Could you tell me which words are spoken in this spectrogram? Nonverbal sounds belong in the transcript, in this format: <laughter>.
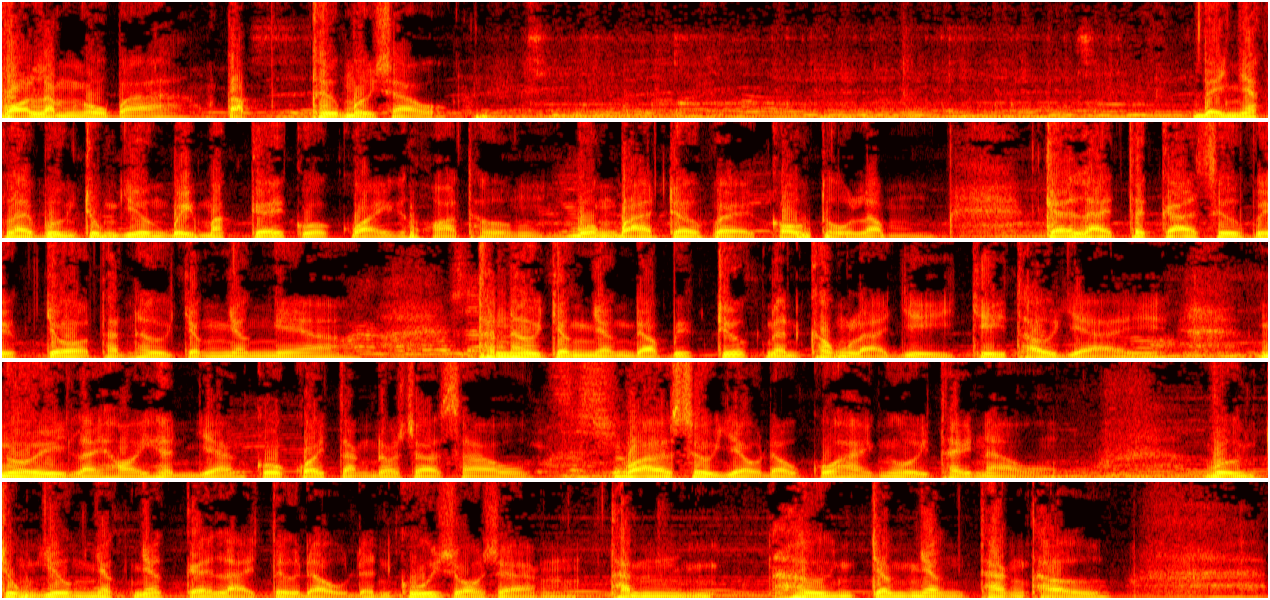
Võ Lâm Ngũ Bá, Tập thứ 16 Đây nhắc lại Vương Trùng Dương bị mắc kế của quái hòa thượng, buồn bã trở về cổ thụ lâm, kể lại tất cả sự việc cho Thanh Hư chân nhân nghe. Thanh Hư chân nhân đã biết trước nên không lạ gì, chỉ thở dài. Người lại hỏi hình dáng của quái tăng đó ra sao và sự giao đấu của hai người thế nào. Vương Trùng Dương nhất nhất kể lại từ đầu đến cuối rõ ràng Thanh hương chân nhân than thở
